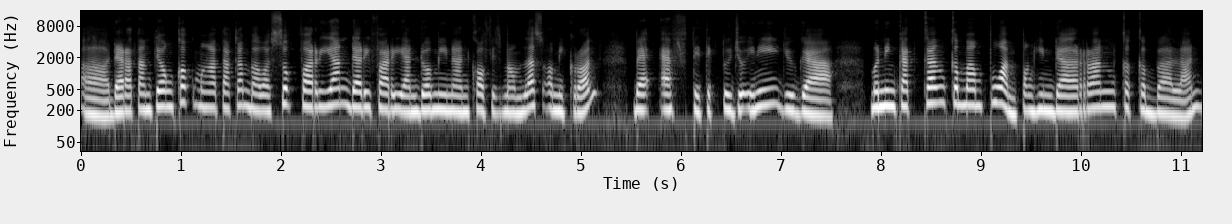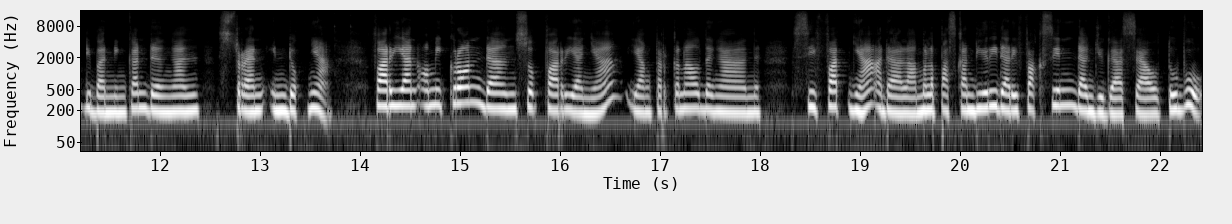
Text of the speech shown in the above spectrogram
uh, daratan Tiongkok mengatakan bahwa subvarian dari varian dominan COVID-19 Omicron BF.7 ini juga meningkatkan kemampuan penghindaran kekebalan dibandingkan dengan strain induknya. Varian Omicron dan subvariannya yang terkenal dengan sifatnya adalah melepaskan diri dari vaksin dan juga sel tubuh.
